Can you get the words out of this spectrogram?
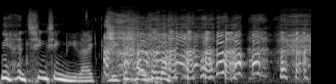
你很庆幸你来离开了吗？”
